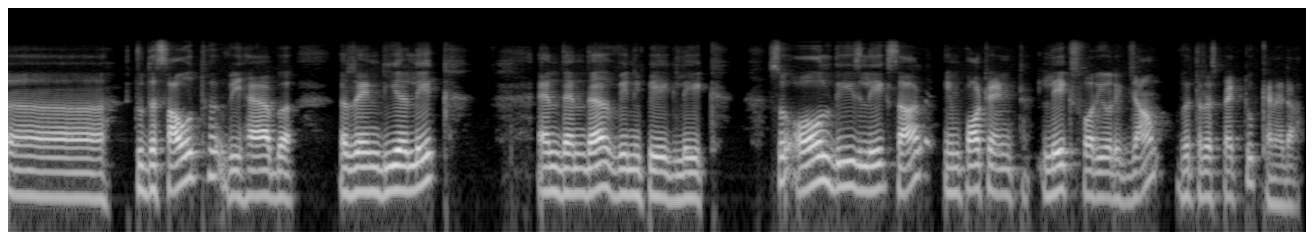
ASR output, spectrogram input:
uh, to the south, we have Reindeer Lake and then the Winnipeg Lake. So all these lakes are important lakes for your exam with respect to Canada.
